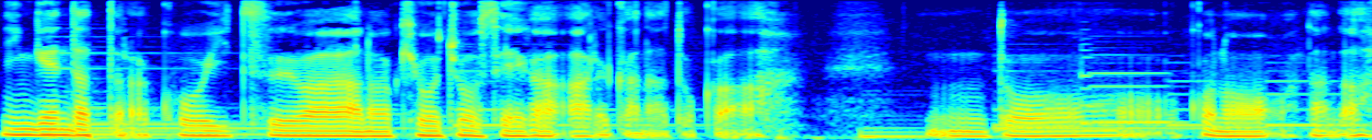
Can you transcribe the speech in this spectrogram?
人間だったらこいつはあの協調性があるかなとかうんとこのなんだ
